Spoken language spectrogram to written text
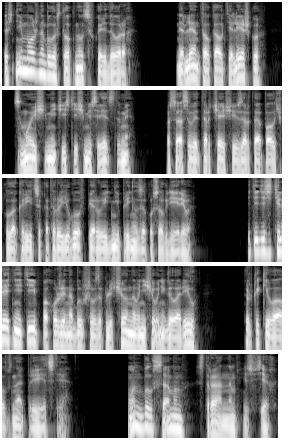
то с ним можно было столкнуться в коридорах. Мерлен толкал тележку, с моющими чистящими средствами, посасывая торчащую изо рта палочку лакрицы, которую Юго в первые дни принял за кусок дерева. Пятидесятилетний тип, похожий на бывшего заключенного, ничего не говорил, только кивал в знак приветствия. Он был самым странным из всех.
